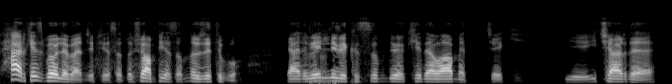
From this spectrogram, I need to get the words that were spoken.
herkes böyle bence piyasada. Şu an piyasanın özeti bu. Yani, belli Evet. bir kısım diyor ki devam edecek. İçeride.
